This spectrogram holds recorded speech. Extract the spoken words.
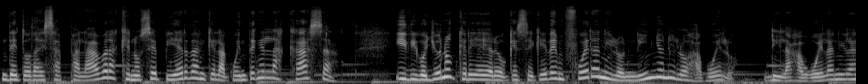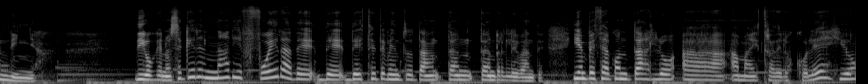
de todas esas palabras, que no se pierdan, que la cuenten en las casas. Y digo, yo no creo que se queden fuera ni los niños ni los abuelos ni las abuelas ni las niñas. Digo que no se quiere nadie fuera de, este evento tan, tan, tan relevante. Y empecé a contarlo a, a maestras de los colegios.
